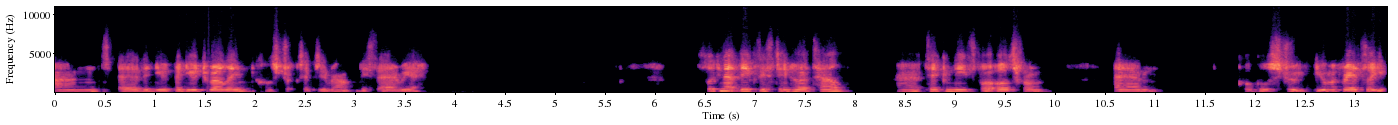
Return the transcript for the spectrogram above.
and uh, the new a new dwelling constructed around this area. So looking at the existing hotel, I've taken these photos from um, Google Street View, I'm afraid, so you,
